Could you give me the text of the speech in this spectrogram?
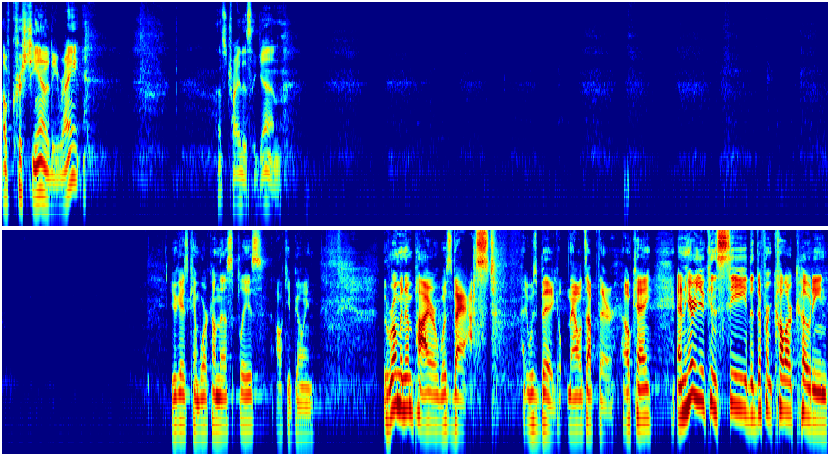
of Christianity, right? Let's try this again. You guys can work on this, please. I'll keep going. The Roman Empire was vast. It was big. Now it's up there, okay? And here you can see the different color coding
